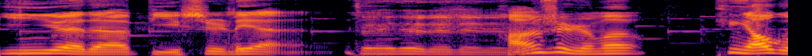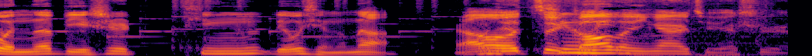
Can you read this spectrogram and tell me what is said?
音乐的鄙视链，对对对对对，好像是什么听摇滚的鄙视听流行的，然后最高的应该是爵士，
